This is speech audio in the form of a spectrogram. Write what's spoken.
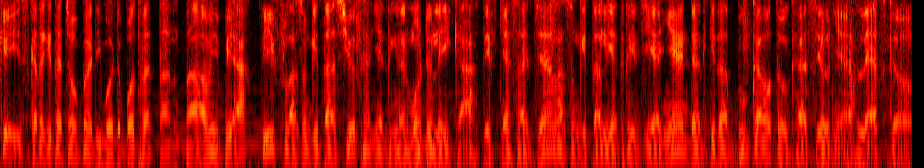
Oke, sekarang kita coba di mode potret tanpa AWP aktif, langsung kita shoot hanya dengan mode Leica aktifnya saja, langsung kita lihat rinciannya dan kita buka untuk hasilnya. Let's go.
